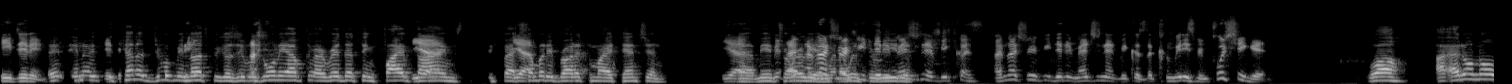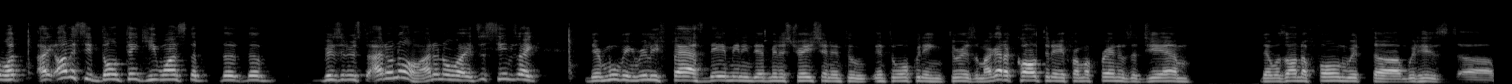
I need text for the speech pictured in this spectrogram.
he didn't. It, you know, it, it kind of drove me nuts because it was only after I read that thing five yeah. times. In fact, yeah. somebody brought it to my attention yeah, uh, me and Charlie. I, am not sure if he didn't mention it. it because I'm not sure if he didn't mention it because the committee's been pushing it. Well, I, I don't know what. I honestly don't think he wants the the the visitors. To, I don't know. I don't know why. It just seems like they're moving really fast. They meaning the administration into into opening tourism. I got a call today from a friend who's a GM that was on the phone with uh, with his uh,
